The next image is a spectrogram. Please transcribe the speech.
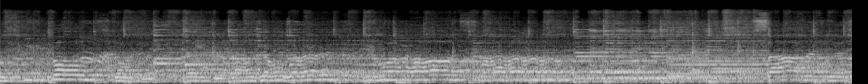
We both gonna think about your word. You are awesome. Sovereign, yes,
